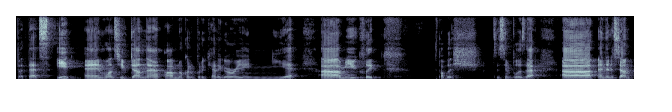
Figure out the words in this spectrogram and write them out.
But that's it. And once you've done that, I'm not going to put a category in yet. Um, you click publish. It's as simple as that. Uh, and then it's done.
